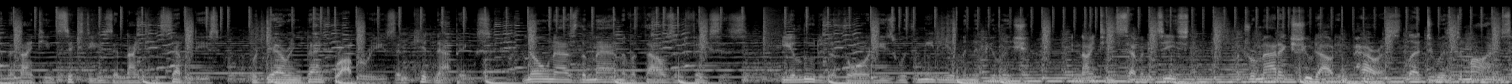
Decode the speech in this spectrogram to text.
in the 1960s and 1970s for daring bank robberies and kidnappings. Known as the Man of a Thousand Faces, he eluded authorities with media manipulation. In 1976, a dramatic shootout in Paris led to his demise,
